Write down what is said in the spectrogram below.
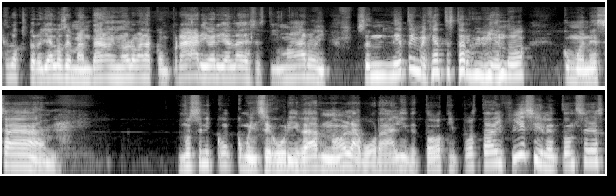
Xbox, pero ya los demandaron y no lo van a comprar y ahora ya la desestimaron. Y, o sea, neta, imagínate estar viviendo como en esa no sé ni cómo, como inseguridad, ¿no? Laboral y de todo tipo, está difícil. Entonces,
